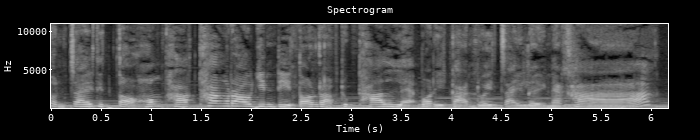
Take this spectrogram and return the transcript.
สนใจติดต่อห้องพักทางเรายินดีต้อนรับทุกท่านและบริการด้วยใจเลยนะคะ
